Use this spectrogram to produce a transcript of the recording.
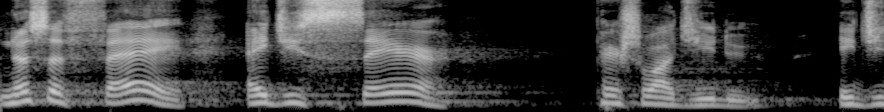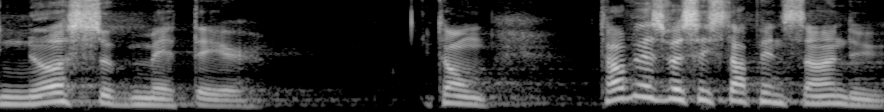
nossa fé é de ser persuadido e de nos submeter. Então, Talvez você está pensando,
